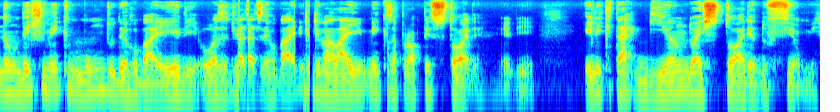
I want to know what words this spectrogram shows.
não deixa meio que o mundo derrubar ele, ou as adversidades derrubar ele, ele vai lá e meio que faz a própria história. Ele, ele que tá guiando a história do filme.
